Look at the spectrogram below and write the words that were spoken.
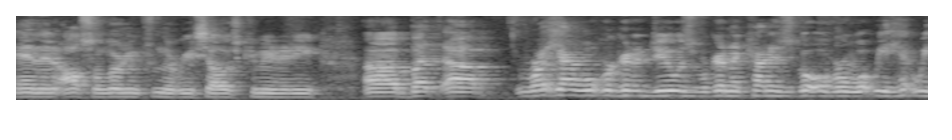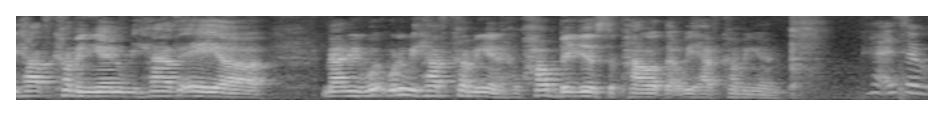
and then also learning from the resellers community. Uh, but uh, right now, what we're going to do is we're going to kind of just go over what we ha- we have coming in. We have a uh, Maddie. What, what do we have coming in? How big is the pallet that we have coming in? It's a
